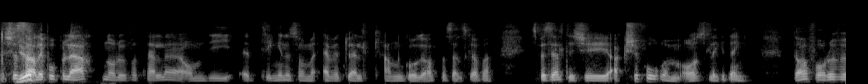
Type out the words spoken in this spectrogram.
Det er ikke særlig populært når du forteller om de tingene som eventuelt kan gå galt med selskapet. Spesielt ikke i aksjeforum og slike ting. Da får du,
